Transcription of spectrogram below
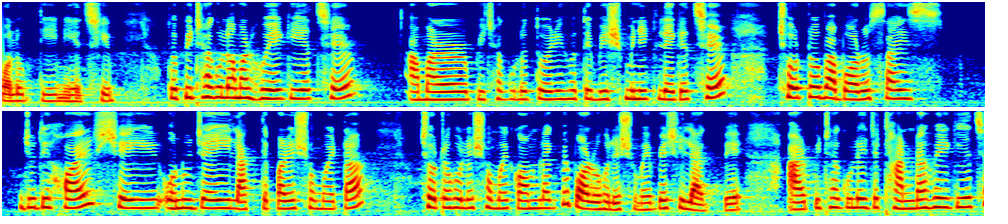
বলক দিয়ে নিয়েছি। তো পিঠাগুলো আমার হয়ে গিয়েছে। আমার পিঠাগুলো তৈরি হতে বিশ মিনিট লেগেছে। ছোট বা বড় সাইজ যদি হয়, সেই অনুযায়ী লাগতে পারে সময়টা। ছোট হলে সময় কম লাগবে, বড় হলে সময় বেশি লাগবে। আর পিঠাগুলো এই যে ঠান্ডা হয়ে গিয়েছে,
